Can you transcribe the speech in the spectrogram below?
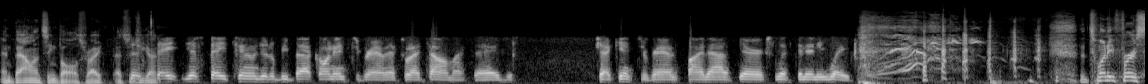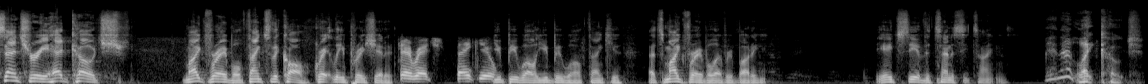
and balancing balls, right? That's what Just you got. stay just stay tuned. It'll be back on Instagram. That's what I tell them. I say just check Instagram and find out if Derrick's lifting any weight. The 21st century head coach, Mike Vrabel. Thanks for the call. Greatly appreciate it. okay, Rich. Thank you. You be well. You be well. Thank you. That's Mike Vrabel, everybody. The HC of the Tennessee Titans. Man, I like Coach.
